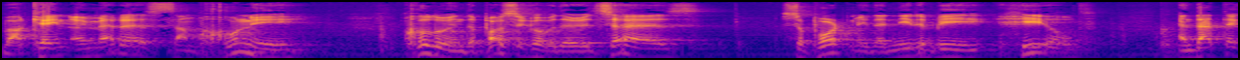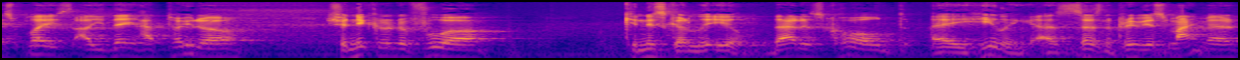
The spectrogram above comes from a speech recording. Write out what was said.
In the pasuk over there, it says, "Support me." That need to be healed and that takes place al yidei hatoiro shenikra refuah kiniskar le'il. That is called a healing, as it says in the previous Maimer,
